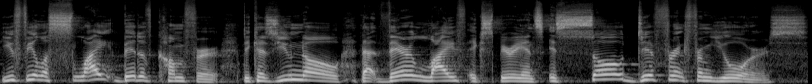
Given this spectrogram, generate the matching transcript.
you feel a slight bit of comfort because you know that their life experience is so different from yours.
